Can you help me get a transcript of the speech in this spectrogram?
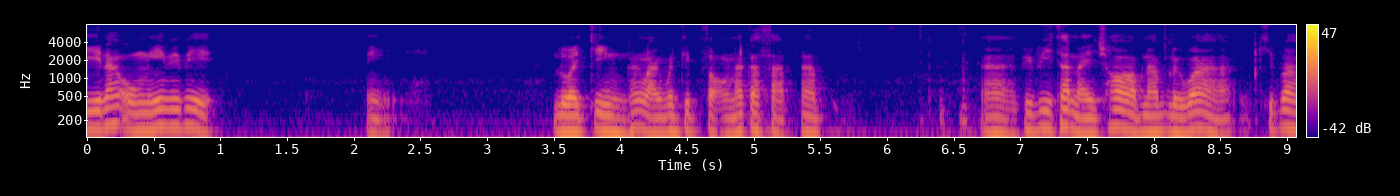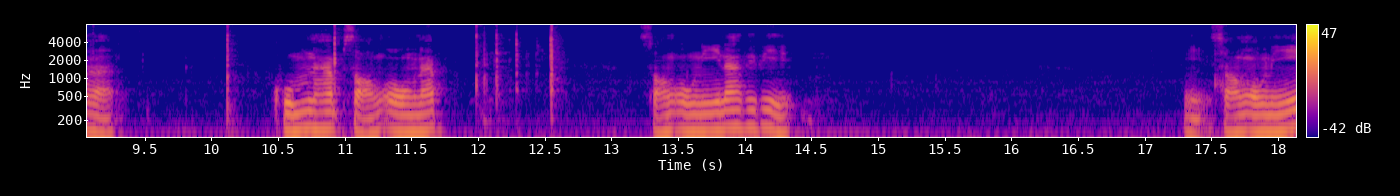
ดีนะองค์นี้พี่พี่นี่รวยจริงข้างหลังเป็นสิบสองนักกษัตริย์นะครับอ่าพี่พี่ท่านไหนชอบนะครับ หรือว่าคิดว่าคุ้มนะครับสององค์นะครับสององค์นี้นะพี่พี่นี่สององค์นี้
